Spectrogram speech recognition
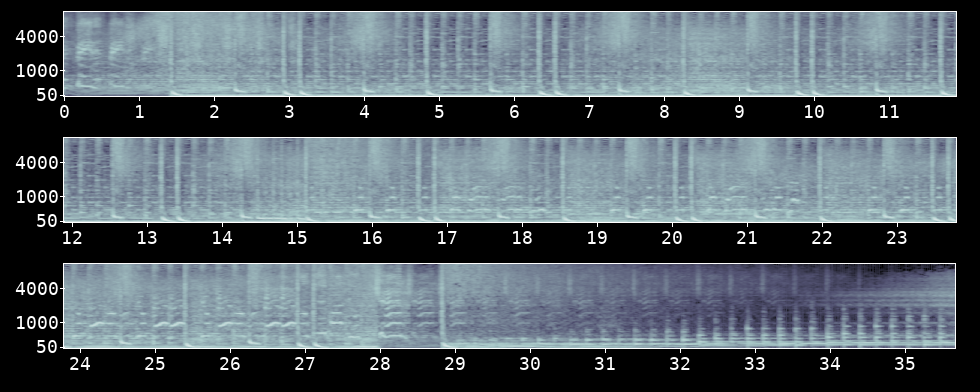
it, beat it, beat it, beat it. Thank you.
